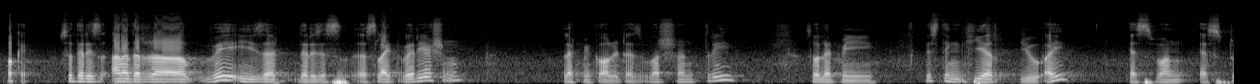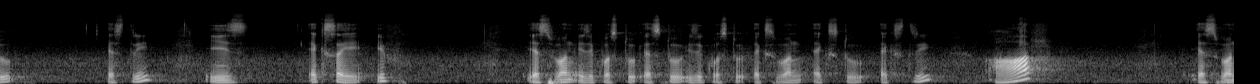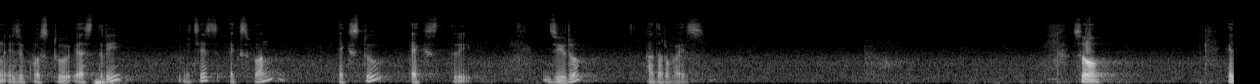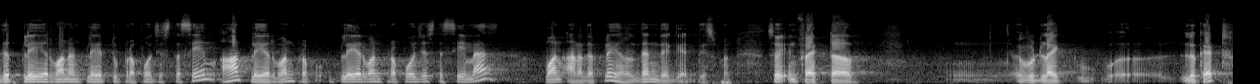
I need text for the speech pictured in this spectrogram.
Okay. So, there is another uh, way is that there is a, a, slight variation let me call it as version 3. So, let me this thing here ui s1 s2 s3 is xi if s1 is equals to s2 is equals to x1 x2 x3 or S1 is equals to S3 which is x1, x2, x3 0 otherwise. So, either player 1 and player 2 proposes the same or player 1 player 1 proposes the same as one another player then they get this one. So, in fact uh, I would like uh, look at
